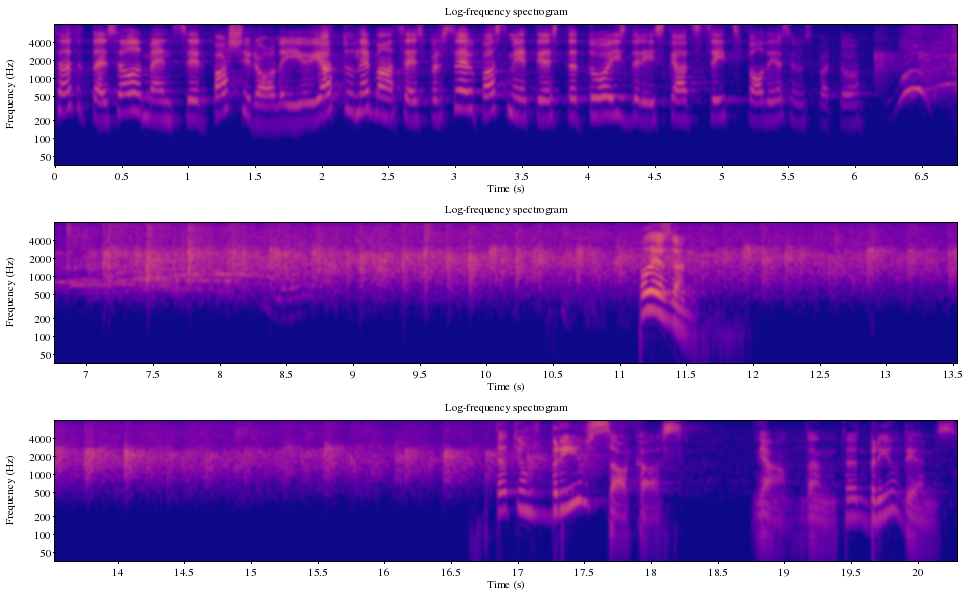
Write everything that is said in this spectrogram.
ceturtais elements ir pašironija. Jo, ja tu nemācies par sevi pasmieties, tad to izdarīs kāds cits. Paldies jums par to! Paldies, Dan! Tad jums brīvs sākās. Jā, Dan, tad brīvdienas.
